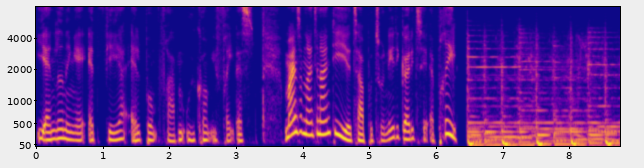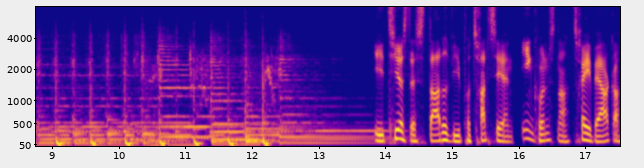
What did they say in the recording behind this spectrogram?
i anledning af, at fjerde album fra dem udkom i fredags. Minds of 99, de øh, tager på turné, de gør det til april. I tirsdag startede vi portrætserien En kunstner, tre værker,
